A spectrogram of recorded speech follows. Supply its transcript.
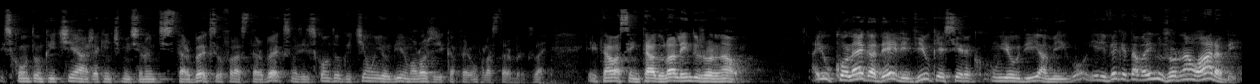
Eles contam que tinha, já que a gente mencionou antes Starbucks, eu vou falar Starbucks, mas eles contam que tinha um Yodi numa loja de café, vamos falar Starbucks, vai. Ele estava sentado lá lendo o jornal. Aí o colega dele viu que esse era um Yodi amigo, e ele vê que ele estava lendo o jornal árabe. Ele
